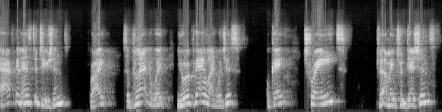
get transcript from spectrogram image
African institutions, right, supplanting with European languages, okay, trades, tra- I mean traditions,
